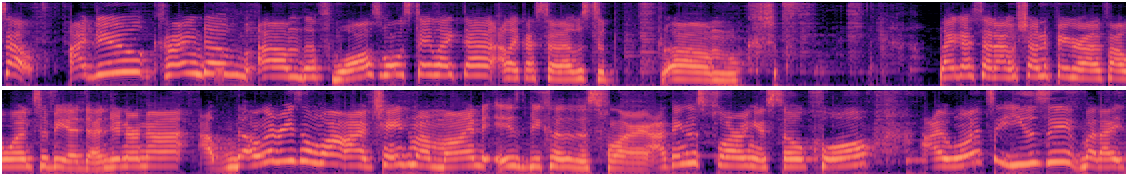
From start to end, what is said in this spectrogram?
so I do kind of um the walls won't stay like that. Like I said, I was to um like I said, I was trying to figure out if I wanted to be a dungeon or not. Uh, the only reason why I changed my mind is because of this flooring. I think this flooring is so cool. I want to use it, but I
